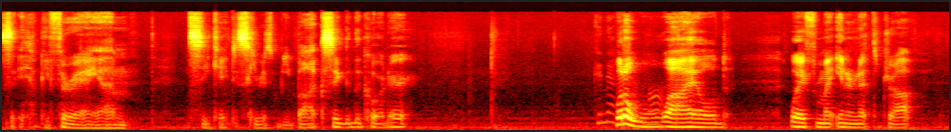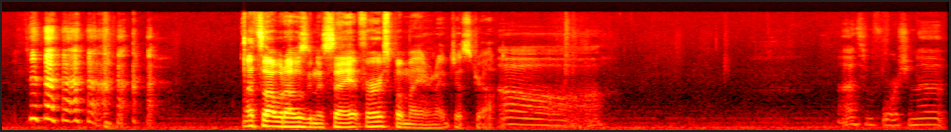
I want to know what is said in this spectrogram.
so it'll be 3 a.m. CK just hears beatboxing in the corner. What a wild way for my internet to drop. That's not what I was going to say at first, but my internet just dropped. Oh. That's unfortunate.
